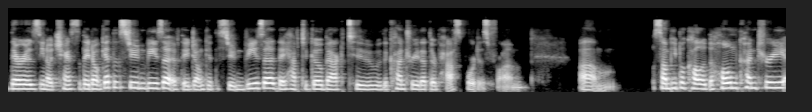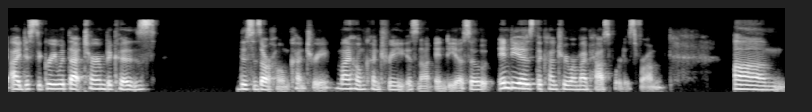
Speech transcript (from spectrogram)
There is, you know, a chance that they don't get the student visa. If they don't get the student visa, they have to go back to the country that their passport is from. Um, some people call it the home country. I disagree with that term because this is our home country. My home country is not India. So India is the country where my passport is from. Um,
